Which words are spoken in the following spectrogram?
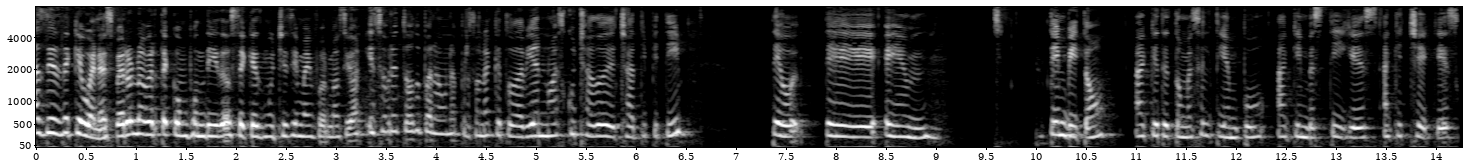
Así es de que, bueno, espero no haberte confundido, sé que es muchísima información y sobre todo para una persona que todavía no ha escuchado de ChatGPT, te, te, em, invito a que te tomes el tiempo, a que investigues, a que cheques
